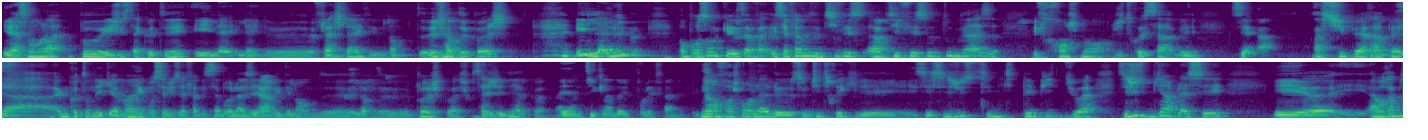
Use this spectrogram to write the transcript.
Et à ce moment-là, Poe est juste à côté et il a, il a une euh, flashlight, une lampe de, lampe de poche. Et il l'allume en pensant que ça, et ça fait un petit, vaisseau, un petit faisceau tout naze. Et franchement, j'ai trouvé ça, mais c'est un, super rappel à, à quand on est gamin et qu'on s'amuse à faire des sabres laser avec des lampes de, lampes de poche, quoi. Je trouve ça génial, quoi. Ah, Il y a un petit clin d'œil pour les fans. Non, franchement, là, le, ce petit truc, il est, c'est, c'est juste, c'est une petite pépite, tu vois. C'est juste bien placé. Et, euh, et Abrams,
